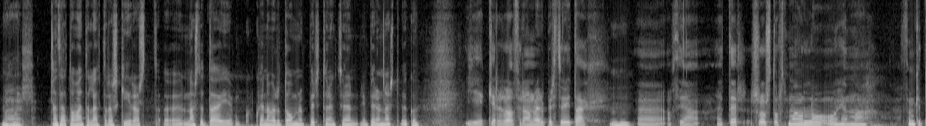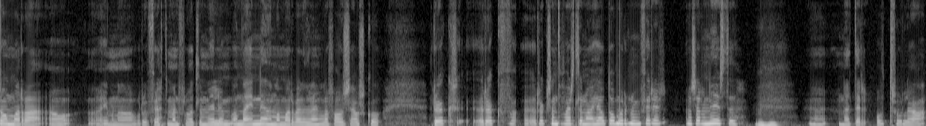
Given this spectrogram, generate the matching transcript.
mm -hmm. En þetta vantilega eftir að skýrast uh, næstu dag, hvena verður dóminu byrtur í byrjun næstu viku? Ég gerir ráð fyrir að hann verður byrtu í dag mm -hmm. uh, af því að þetta er svo stort mál og, og hérna þungi dómara á, ég menna það voru fréttamenn frá öllum viljum það inni þannig að maður verður reynilega að fá að sjá sko rauksendafærsluna hjá dómarunum fyrir þessari niðurstöðu mm -hmm. Eh, en þetta er ótrúlega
